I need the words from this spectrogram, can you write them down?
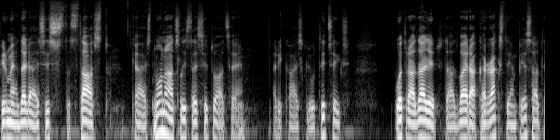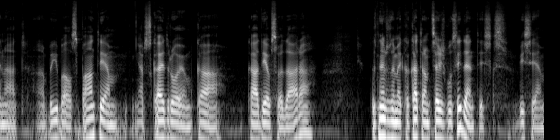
pirmajā daļā es stāstu kā es nonācu līdz tai situācijai, arī kā es kļuvu ticīgs. Otrā daļa ir tāda vairāk ar rakstiem piesātināta, Bībeles pantiem, ar skaidrojumu, kā, kā Dievs ved ārā. Tas nenozīmē, ka katram ceļš būs identisks. Visiem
